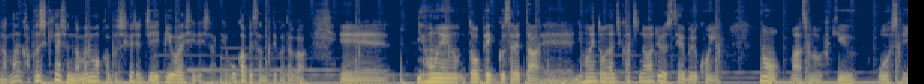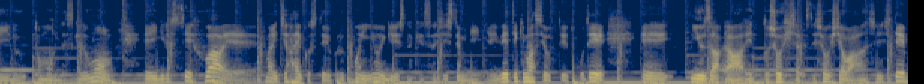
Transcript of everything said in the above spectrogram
名前、株式会社の名前も株式会社 JPYC でしたっけ？岡部さんっていう方が、えー、日本円とペッグされた、えー、日本円と同じ価値のあるステーブルコインの、まあ、その普及をしていると思うんですけども、えイギリス政府は、えー、まあ、いち早くステーブルコインをイギリスの決済システムに入れてきますよっていうところで、えー、ユーザーあ、えっと、消費者ですね、消費者は安心して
